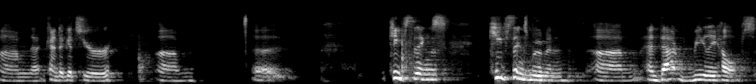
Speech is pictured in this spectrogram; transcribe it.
Um, that kind of gets your um, uh, keeps things keeps things moving, um, and that really helps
